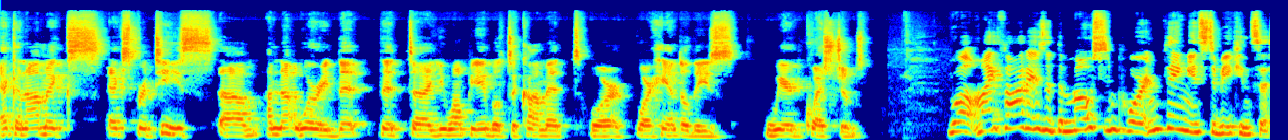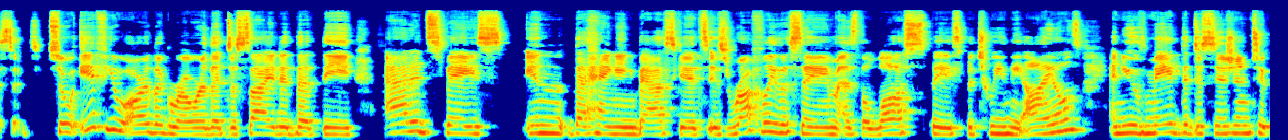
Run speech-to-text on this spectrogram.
economics expertise, um, I'm not worried that that uh, you won't be able to comment or or handle these weird questions. Well, my thought is that the most important thing is to be consistent. So if you are the grower that decided that the added space in the hanging baskets is roughly the same as the lost space between the aisles, and you've made the decision to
